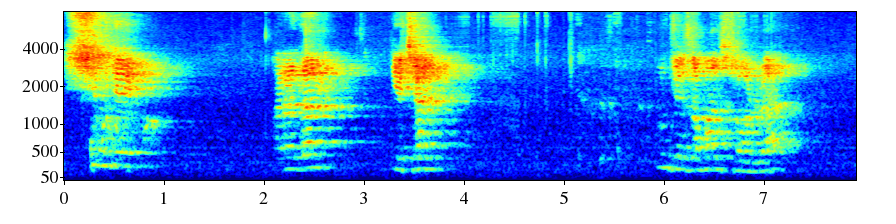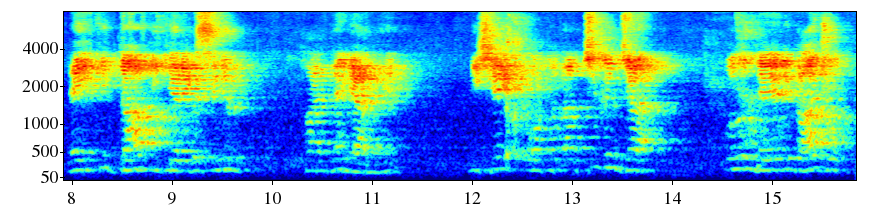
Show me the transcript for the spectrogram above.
Şimdi aradan geçen bunca zaman sonra belki daha bir gereksinim haline geldi. Bir şey ortadan çıkınca bunun değeri daha çok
